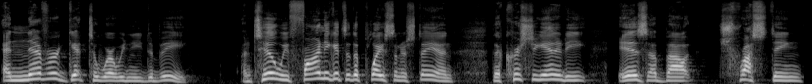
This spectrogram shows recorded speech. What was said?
and never get to where we need to be until we finally get to the place to understand that Christianity is about trusting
